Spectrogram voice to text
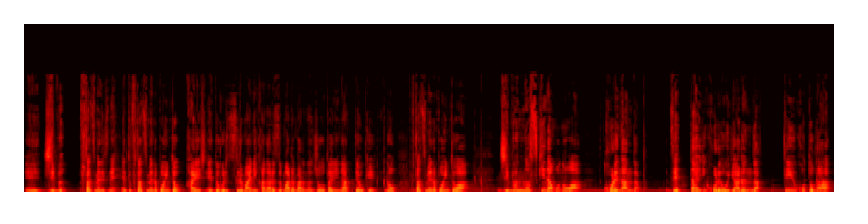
えー、自分、二つ目ですね。えっ、ー、と、二つ目のポイント、会、えー、独立する前に必ず〇〇な状態になっておけの二つ目のポイントは、自分の好きなものはこれなんだと。絶対にこれをやるんだっていうことが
